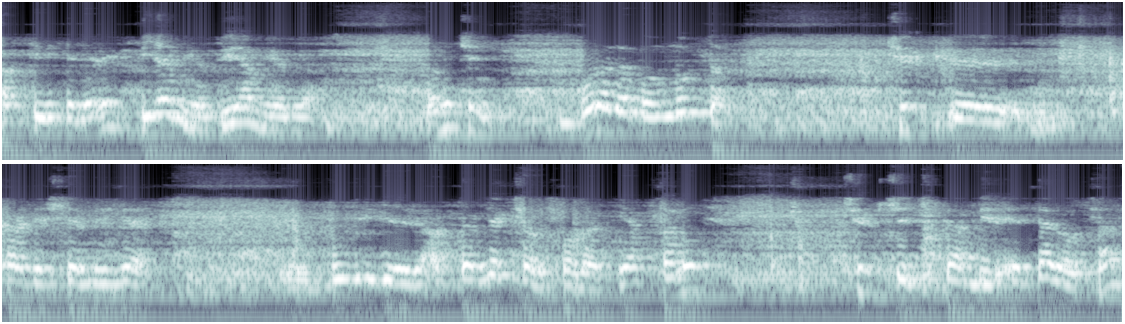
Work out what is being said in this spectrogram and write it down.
aktiviteleri bilemiyor, duyamıyor yani. Onun için burada bulunup da Türk e, kardeşlerimize bu bilgileri aktaracak çalışmalar yapsanız Türkçe çıkan bir eser olsa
